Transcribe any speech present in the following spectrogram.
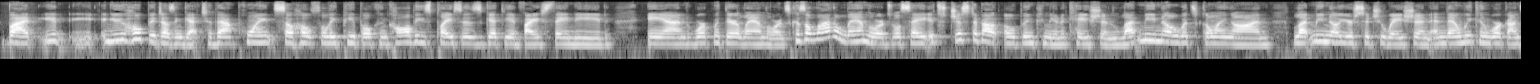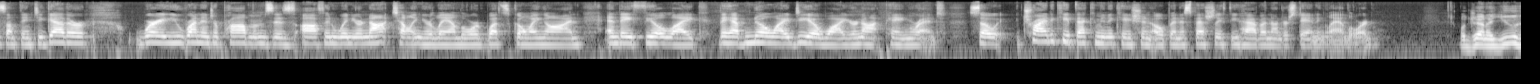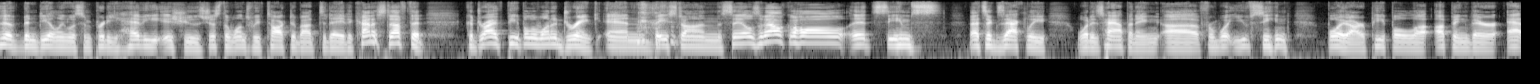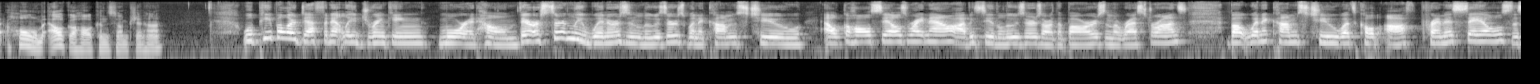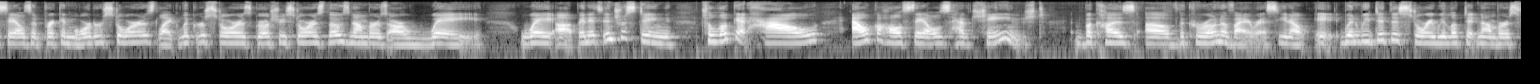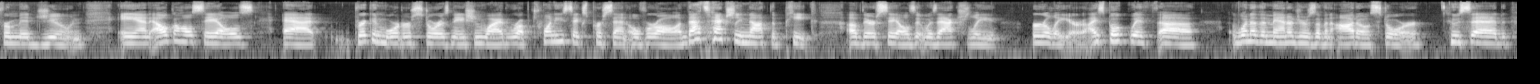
But you, you hope it doesn't get to that point. So hopefully people can call these places, get the advice they need, and work with their landlords. Because a lot of landlords will say it's just about open communication. Let me know what's going on, let me know your situation, and then we can work on something together. Where you run into problems is often when you're not telling your landlord what's going on and they feel like they have no idea why you're not paying rent. So try to keep that communication open, especially if you have an understanding landlord. Well, Jenna, you have been dealing with some pretty heavy issues, just the ones we've talked about today. The kind of stuff that could drive people to want to drink. And based on the sales of alcohol, it seems that's exactly what is happening. Uh, from what you've seen, boy, are people uh, upping their at home alcohol consumption, huh? Well, people are definitely drinking more at home. There are certainly winners and losers when it comes to alcohol sales right now. Obviously, the losers are the bars and the restaurants. But when it comes to what's called off premise sales, the sales at brick and mortar stores like liquor stores, grocery stores, those numbers are way, way up. And it's interesting to look at how alcohol sales have changed because of the coronavirus. You know, it, when we did this story, we looked at numbers for mid June, and alcohol sales at brick and mortar stores nationwide were up 26% overall. And that's actually not the peak of their sales, it was actually earlier. I spoke with uh, one of the managers of an Otto store who said,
